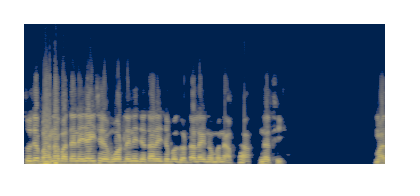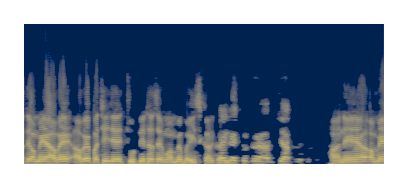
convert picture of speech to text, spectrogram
શું છે બહાના બતાવીને જાય છે વોટ લઈને જતા રહી છે પણ ગટર લાઈન અમને આપતા નથી. માટે અમે હવે હવે પછી જે ચૂંટણી થશે એમાં અમે બહિષ્કાર કરીશું. અને અમે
